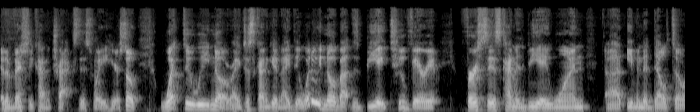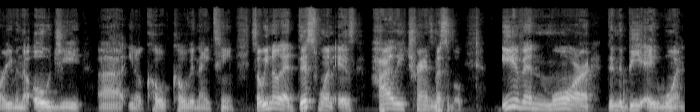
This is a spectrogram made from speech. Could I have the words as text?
it eventually kind of tracks this way here. So, what do we know, right? Just kind of get an idea. What do we know about this BA2 variant versus kind of the BA1, uh, even the Delta or even the OG, uh, you know, COVID 19? So, we know that this one is highly transmissible, even more than the BA1.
